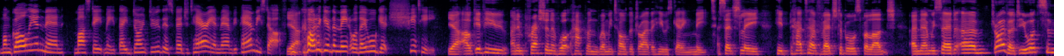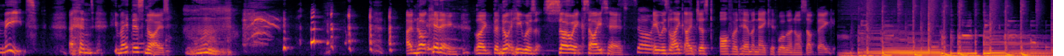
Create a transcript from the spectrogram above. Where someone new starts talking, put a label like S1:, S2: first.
S1: Mongolian men must eat meat. They don't do this vegetarian mamby-pamby stuff.
S2: Yeah.
S1: You've got to give them meat or they will get shitty.
S2: Yeah, I'll give you an impression of what happened when we told the driver he was getting meat. Essentially, he had to have vegetables for lunch, and then we said, um, Driver, do you want some meat? And he made this noise. I'm not kidding. Like the no- he was so excited.
S1: So
S2: it was like I just offered him a naked woman or something.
